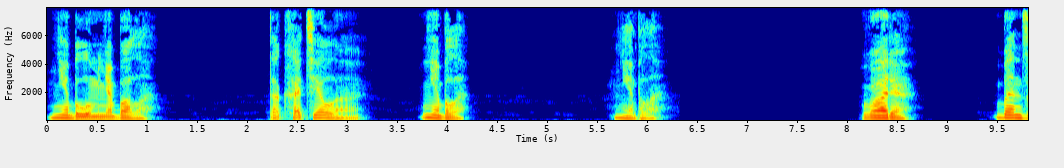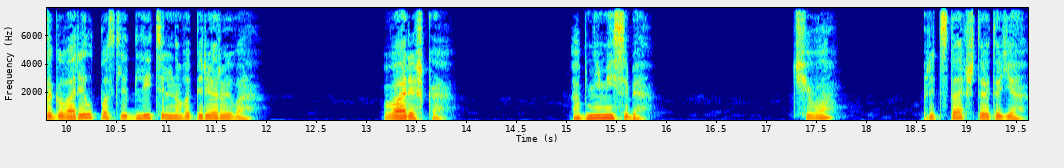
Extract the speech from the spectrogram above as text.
Не было у меня бала. Так хотела, не было. Не было. «Варя!» Бен заговорил после длительного перерыва. «Варежка, обними себя». «Чего?» Представь, что это я.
